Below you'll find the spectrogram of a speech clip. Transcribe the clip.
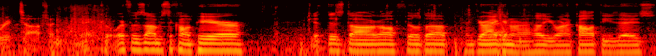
Richtofen. Okay, cool. Wait for the zombies to come up here. Get this dog all filled up. A dragon, or the hell you want to call it these days.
